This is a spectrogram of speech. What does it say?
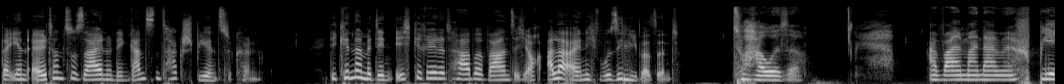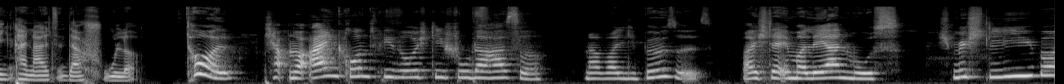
bei ihren Eltern zu sein und den ganzen Tag spielen zu können. Die Kinder, mit denen ich geredet habe, waren sich auch alle einig, wo sie lieber sind. Zu Hause. Weil man da mehr spielen kann als in der Schule. Toll! Ich habe nur einen Grund, wieso ich die Schule hasse. Na, weil die böse ist. Weil ich da immer lernen muss. Ich möchte lieber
